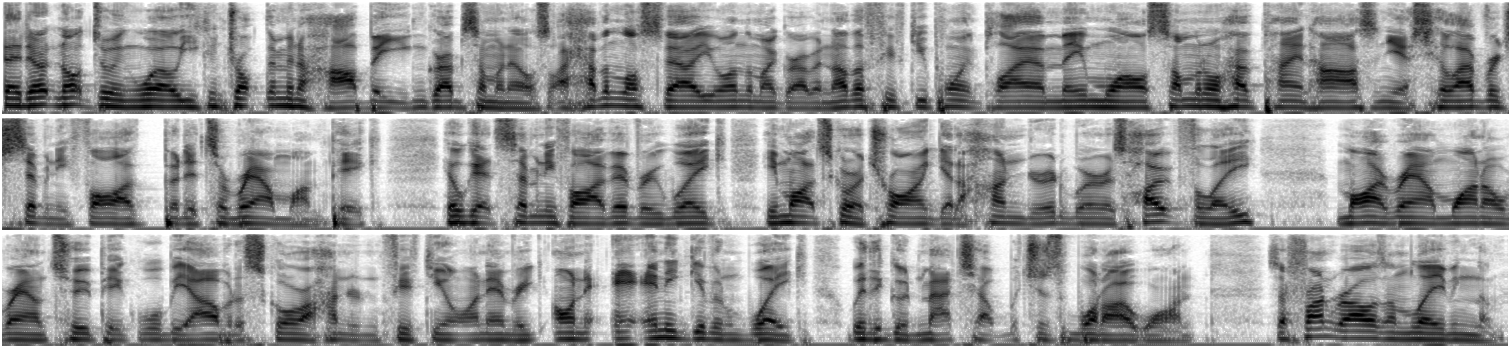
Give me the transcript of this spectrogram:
they're not doing well, you can drop them in a heartbeat. You can grab someone else. I haven't lost value on them. I grab another 50 point player. Meanwhile, someone will have Payne Haas, and yes, he'll average 75, but it's a round one pick. He'll get 75 every week. He might score a try and get 100, whereas hopefully my round one or round two pick will be able to score 150 on every on any given week with a good matchup, which is what I want. So front rows, I'm leaving them.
